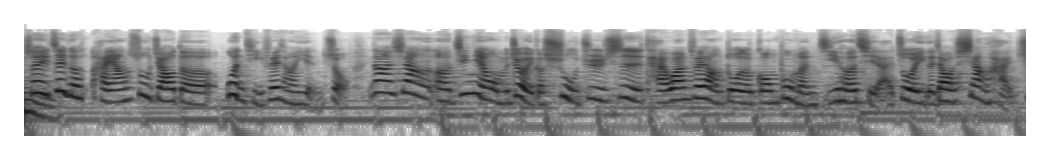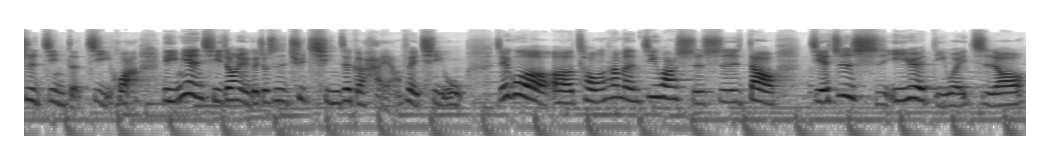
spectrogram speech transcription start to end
所以这个海洋塑胶的问题非常严重。那像呃，今年我们就有一个数据，是台湾非常多的公部门集合起来做一个叫“向海致敬”的计划，里面其中有一个就是去清这个海洋废弃物。结果呃，从他们计划实施到截至十一月底为止哦，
